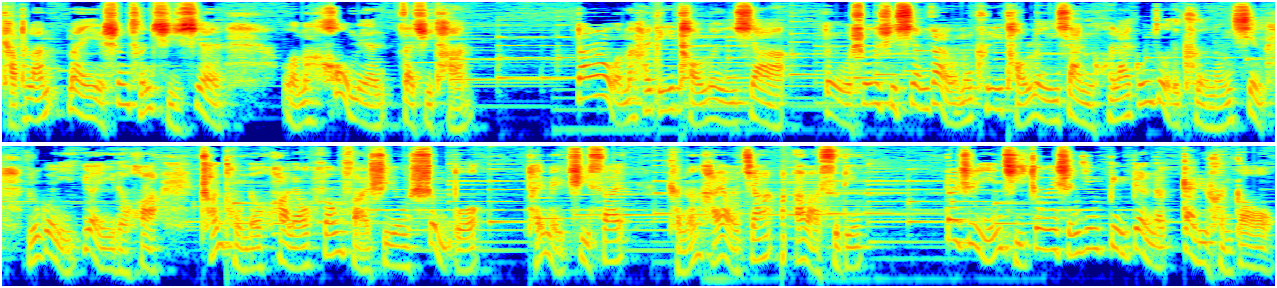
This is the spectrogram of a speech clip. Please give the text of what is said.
卡普兰麦叶生存曲线，我们后面再去谈。当然，我们还可以讨论一下。对我说的是，现在我们可以讨论一下你回来工作的可能性。如果你愿意的话，传统的化疗方法是用顺铂、培美去塞，可能还要加阿瓦斯丁，但是引起周围神经病变的概率很高，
